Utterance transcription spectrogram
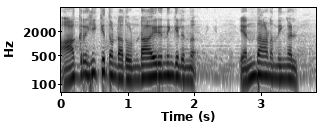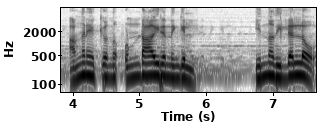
ആഗ്രഹിക്കുന്നുണ്ട് അത് ഉണ്ടായിരുന്നെങ്കിലെന്ന് എന്താണ് നിങ്ങൾ അങ്ങനെയൊക്കെ ഒന്ന് ഉണ്ടായിരുന്നെങ്കിൽ ഇന്നതില്ലല്ലോ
